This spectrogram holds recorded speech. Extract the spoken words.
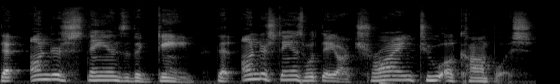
that understands the game, that understands what they are trying to accomplish.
